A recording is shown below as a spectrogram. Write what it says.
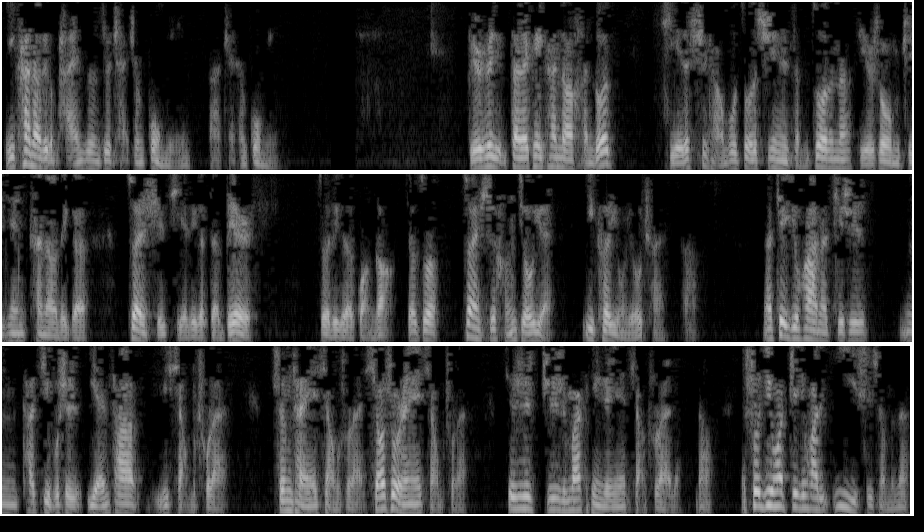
一看到这个牌子就产生共鸣啊，产生共鸣。比如说，大家可以看到很多。企业的市场部做的事情是怎么做的呢？比如说我们之前看到这个钻石企业这个 The Bears 做这个广告，叫做“钻石恒久远，一颗永流传”啊。那这句话呢，其实嗯，它既不是研发也想不出来，生产也想不出来，销售人也想不出来，就是知识 marketing 人也想出来的啊。说句话，这句话的意义是什么呢？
